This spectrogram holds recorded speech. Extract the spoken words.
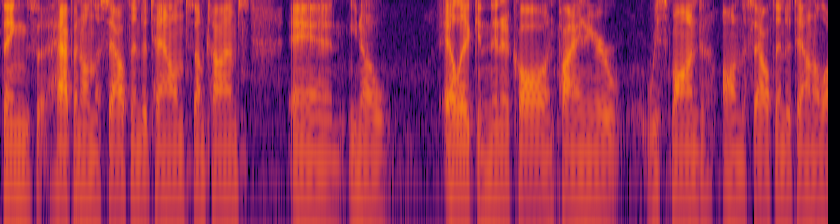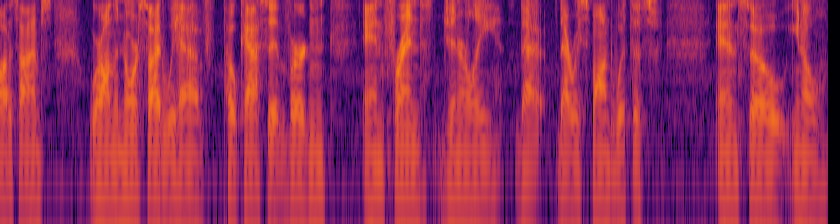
things happen on the south end of town sometimes, and you know, Ellick and Ninnekah and Pioneer respond on the south end of town a lot of times. We're on the north side. We have Pocasset, Verden, and Friend generally that that respond with us and so, you know,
